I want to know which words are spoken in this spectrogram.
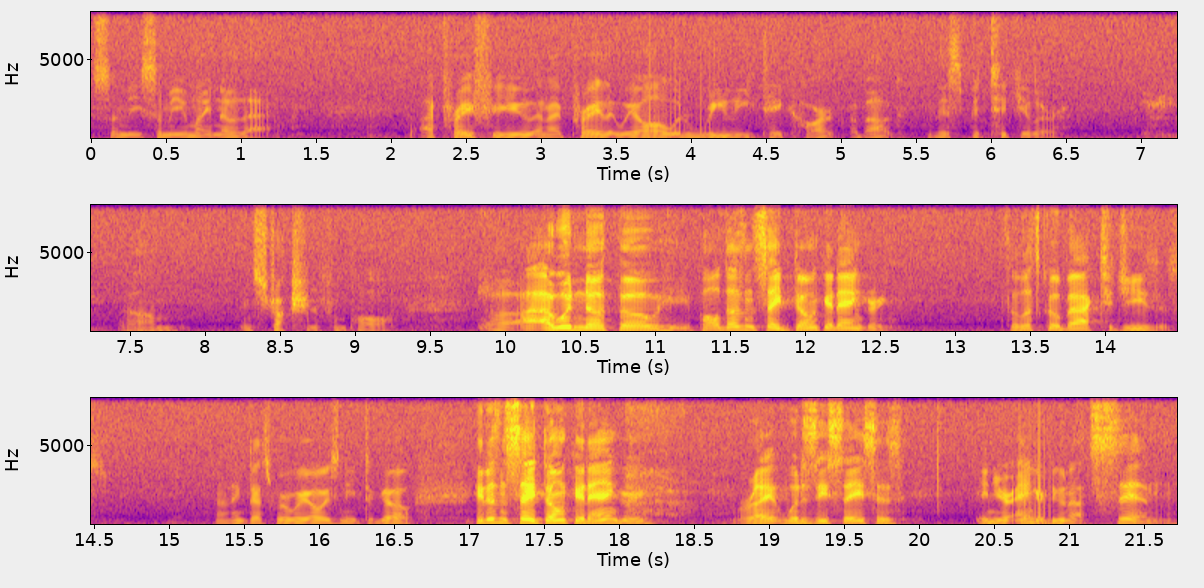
Some of you, some of you might know that. I pray for you, and I pray that we all would really take heart about this particular um, instruction from Paul. Uh, I, I, would note, though, he, Paul doesn't say don't get angry. So let's go back to Jesus. I think that's where we always need to go. He doesn't say don't get angry, right? What does he say? He says, in your anger, do not sin.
